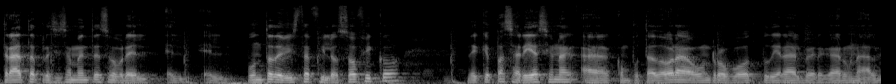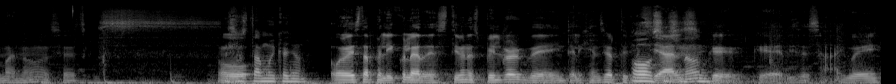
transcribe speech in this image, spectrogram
trata precisamente sobre el, el punto de vista filosófico de qué pasaría si una computadora o un robot pudiera albergar un alma, ¿no? O sea, Eso está muy cañón. O esta película de Steven Spielberg de inteligencia artificial, oh, ¿no? Que, que, dices, ay, güey.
